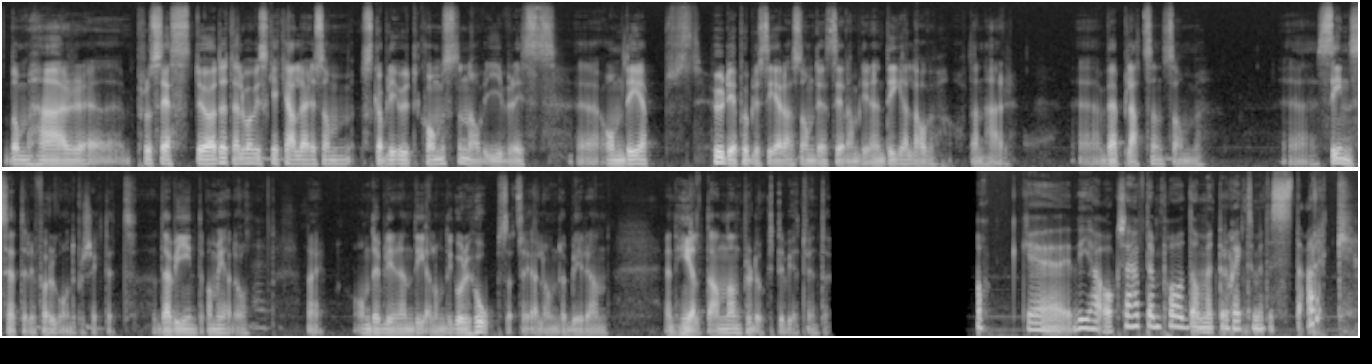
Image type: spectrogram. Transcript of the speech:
de här processstödet, eller vad vi ska kalla det, som ska bli utkomsten av Ivris Eh, om det, hur det publiceras, om det sedan blir en del av, av den här eh, webbplatsen som eh, SINS hette det föregående projektet, där vi inte var med då. Om det blir en del, om det går ihop så att säga, eller om det blir en, en helt annan produkt, det vet vi inte. Och eh, vi har också haft en podd om ett projekt som heter Stark.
